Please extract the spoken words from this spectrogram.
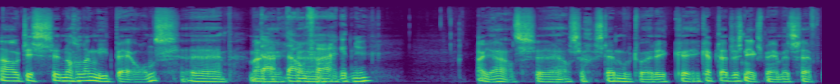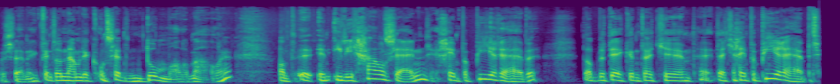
Nou, het is uh, nog lang niet bij ons. Uh, maar, Daar, daarom vraag ik het nu. Nou ja, als, uh, als er gestemd moet worden. Ik, ik heb daar dus niks mee met strafbestelling. Ik vind dat namelijk ontzettend dom allemaal. Hè? Want uh, illegaal zijn, geen papieren hebben... dat betekent dat je, dat je geen papieren hebt.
